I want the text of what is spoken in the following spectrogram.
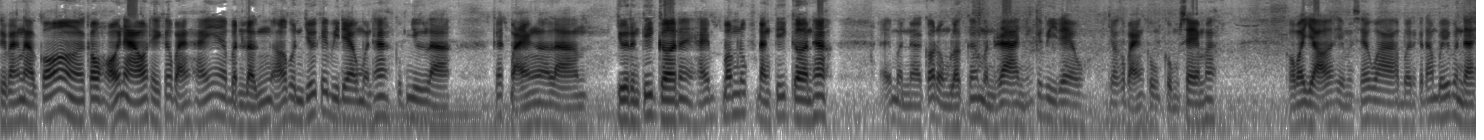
thì bạn nào có ờ, câu hỏi nào thì các bạn hãy ờ, bình luận ở bên dưới cái video mình ha. Cũng như là các bạn ờ, là chưa đăng ký kênh thì hãy bấm nút đăng ký kênh ha. Để mình có động lực mình ra những cái video cho các bạn cùng cùng xem ha. Còn bây giờ thì mình sẽ qua bên cái đám bí bên đây.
